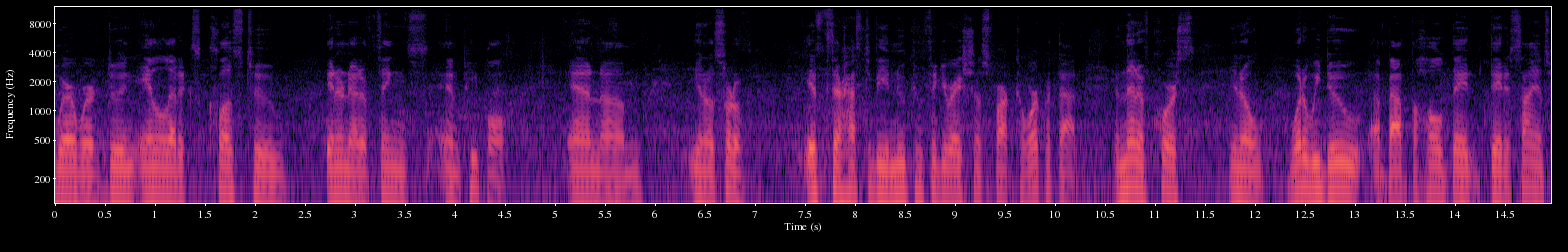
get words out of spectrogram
where we're doing analytics close to Internet of Things and people. And, um, you know, sort of, if there has to be a new configuration of Spark to work with that. And then of course, you know, what do we do about the whole data, data science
